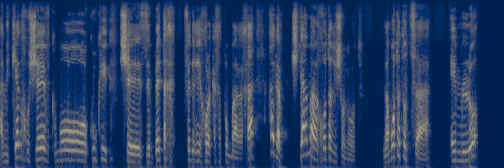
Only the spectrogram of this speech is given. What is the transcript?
אני כן חושב, כמו קוקי, שזה בטח, פדר יכול לקחת פה מערכה. אגב, שתי המערכות הראשונות, למרות התוצאה, הן לא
